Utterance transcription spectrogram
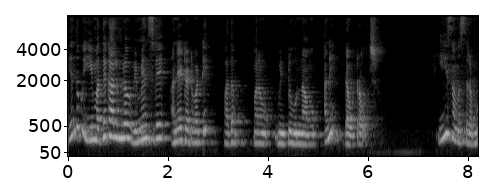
ఎందుకు ఈ మధ్యకాలంలో విమెన్స్ డే అనేటటువంటి పదం మనం వింటూ ఉన్నాము అని డౌట్ రావచ్చు. ఈ సంవత్సరము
